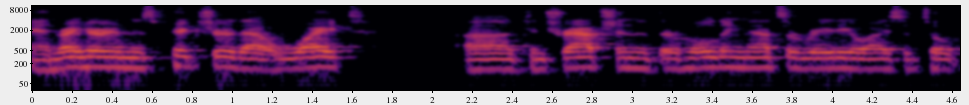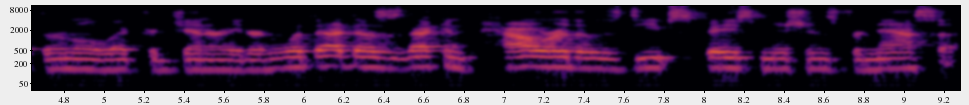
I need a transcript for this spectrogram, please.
And right here in this picture, that white uh, contraption that they're holding, that's a radioisotope thermal electric generator. And what that does is that can power those deep space missions for NASA.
